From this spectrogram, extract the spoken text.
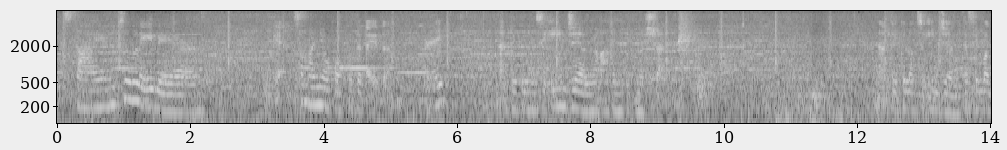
it's time to lay bare. Kaya, samahan niyo ako. Punta tayo doon. Alright? Nandito lang si Angel, yung aking technician. Naantay ko lang si Angel kasi mag...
